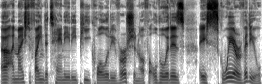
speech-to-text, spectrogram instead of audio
Uh, I managed to find a 1080p quality version of it, although it is a square video.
